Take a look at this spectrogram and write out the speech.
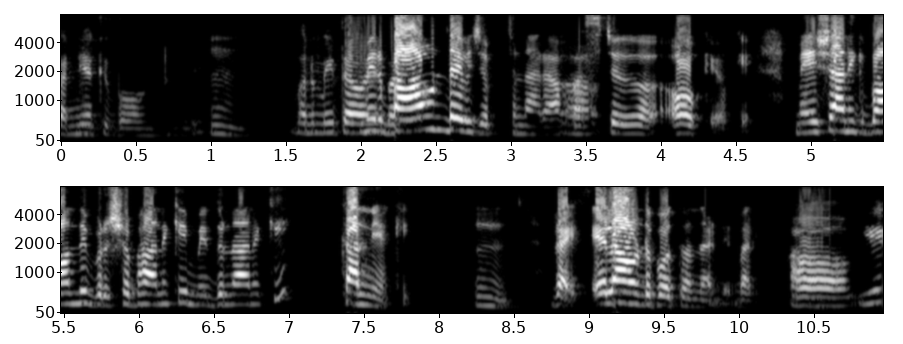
కన్యకి బాగుంటుంది. మన మిగతా మీరు బాగుండేవి చెప్తున్నారా. ఫస్ట్? ఓకే ఓకే. మేషానికి బాగుంది వృషభానికి మిథునానికి కన్యకి. రైట్ ఎలా ఉండిపోతుందండి మరి ఆ, ఏ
